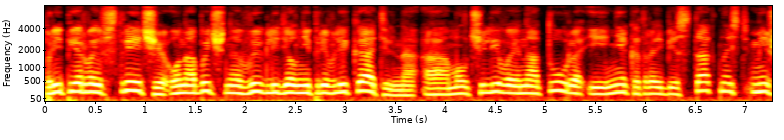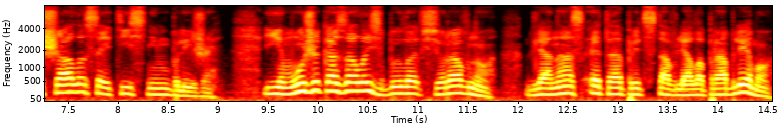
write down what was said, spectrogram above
При первой встрече он обычно выглядел непривлекательно, а молчаливая натура и некоторая бестактность мешала сойти с ним ближе. Ему же, казалось, было все равно. Для нас это представляло проблему.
